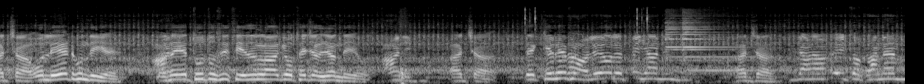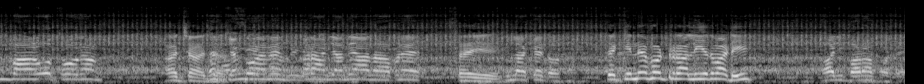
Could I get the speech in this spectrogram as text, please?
ਅੱਛਾ ਉਹ ਲੇਟ ਹੁੰਦੀ ਹੈ। ਮਤਲਬ ਇੱਥੋਂ ਤੁਸੀਂ ਸੀਜ਼ਨ ਲਾ ਕੇ ਉੱਥੇ ਚਲ ਜਾਂਦੇ ਹੋ। ਹਾਂਜੀ। ਅੱਛਾ। ਤੇ ਕਿੰਨੇ ਕਿੰਨੇ ਹੌਲੇ ਹੌਲੇ ਪਿੱਛੇ ਨਹੀਂ ਅੱਛਾ। ਜਾਣਾ ਇੱਥੋਂ ਖਾਣੇ ਬਾਹਰ ਉੱਥੋਂ ਦਾ। ਅੱਛਾ ਫਿਰ ਅੱਛਾ ਚੰਗੋ ਐਵੇਂ ਘਰਾਂ ਜਾਂਦੇ ਆ ਤਾਂ ਆਪਣੇ ਸਹੀ। ਹੈ ਇਲਾਕੇ ਤੋਂ। ਤੇ ਕਿੰਨੇ ਫੁੱਟ ਟਰਾਲੀ ਹੈ ਤੁਹਾਡੀ? ਭਾਜੀ 12 ਫੁੱਟ ਹੈ।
